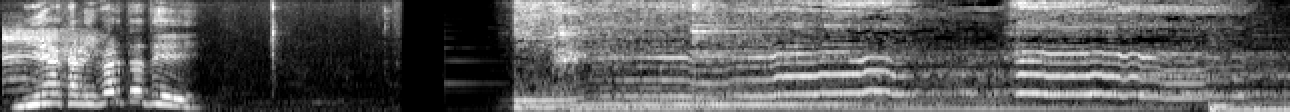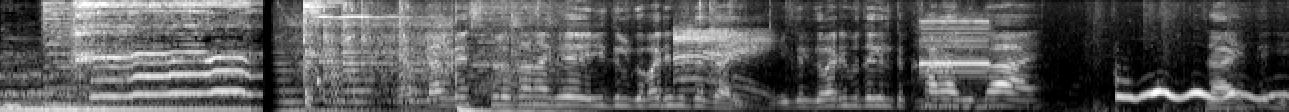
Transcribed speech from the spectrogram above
মিয়া খালি বার্তা দে স্কুলে তো নাকি ঈদুল বাড়ি হতে যাই ঈদুল বাড়ি হতে গেলে তো খারাপই পায় যাই দেখি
